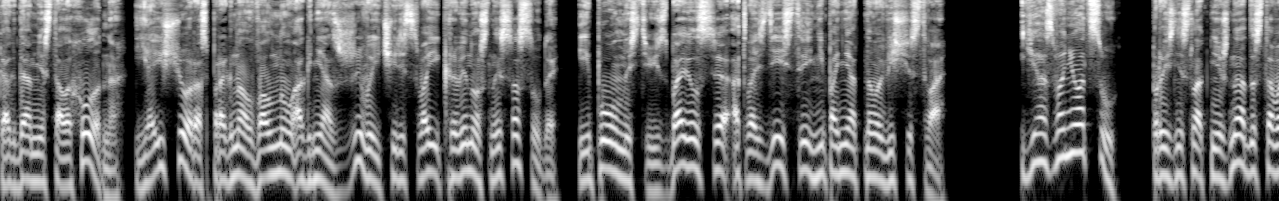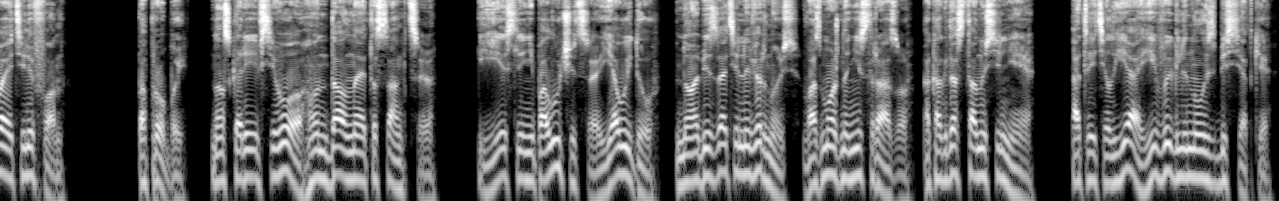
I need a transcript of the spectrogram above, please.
Когда мне стало холодно, я еще раз прогнал волну огня с живой через свои кровеносные сосуды и полностью избавился от воздействия непонятного вещества. «Я звоню отцу», — произнесла княжна, доставая телефон. «Попробуй», но, скорее всего, он дал на это санкцию. Если не получится, я уйду, но обязательно вернусь, возможно, не сразу, а когда стану сильнее», — ответил я и выглянул из беседки.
